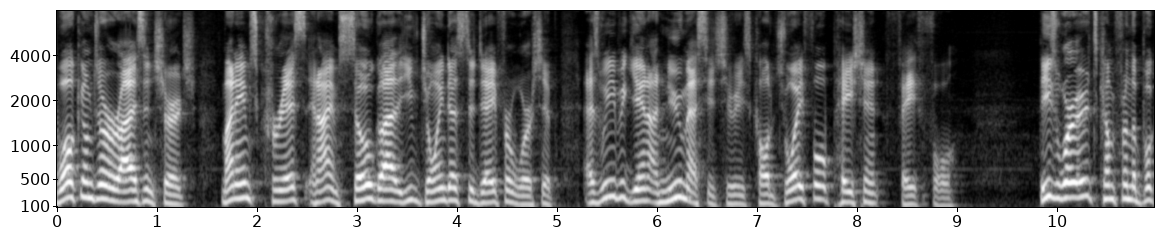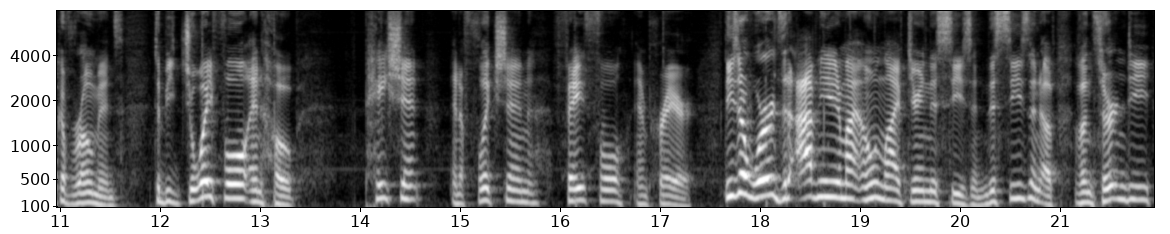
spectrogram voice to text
Welcome to Horizon Church. My name's Chris, and I am so glad that you've joined us today for worship as we begin a new message series called Joyful, Patient, Faithful. These words come from the book of Romans to be joyful in hope, patient in affliction, faithful in prayer. These are words that I've needed in my own life during this season, this season of, of uncertainty,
